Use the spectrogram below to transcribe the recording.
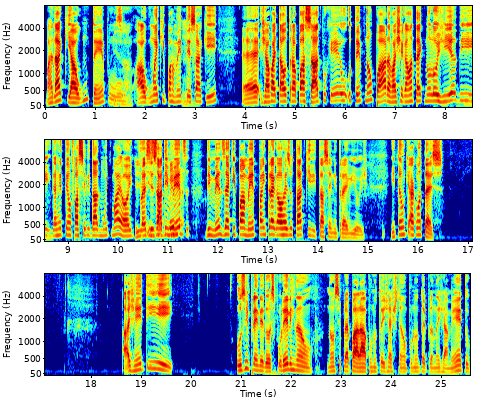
Mas daqui a algum tempo, Exato. algum equipamento uhum. desse aqui é, já vai estar tá ultrapassado, porque o, o, tempo não para. Vai chegar uma tecnologia de, uhum. de a gente ter uma facilidade muito maior e, precisar de menos, de menos equipamento para entregar o resultado que está sendo entregue hoje. Então, o que acontece? A gente. Os empreendedores, por eles não, não se preparar, por não ter gestão, por não ter planejamento,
